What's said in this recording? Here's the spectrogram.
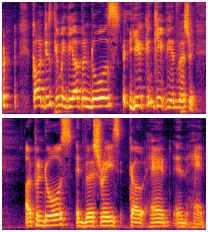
God, just give me the open doors. you can keep the adversary. Open doors, adversaries go hand in hand.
